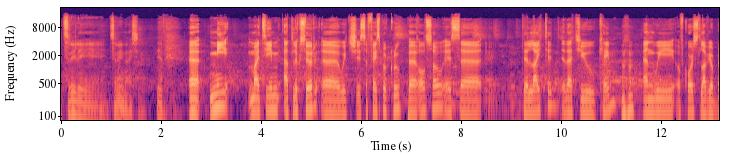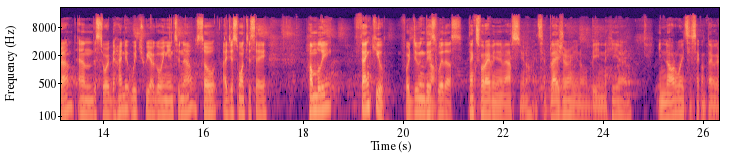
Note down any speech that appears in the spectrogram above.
it's really it's really nice here. yeah. Uh, me, my team at Luksur, uh, which is a Facebook group, uh, also is uh, delighted that you came, and we of course love your brand and the story behind it, which we are going into now. So I just want to say, humbly, thank you for doing this No. with us. Thanks for having us. You know, it's a pleasure. You know, being here in Norway. It's the second time we're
